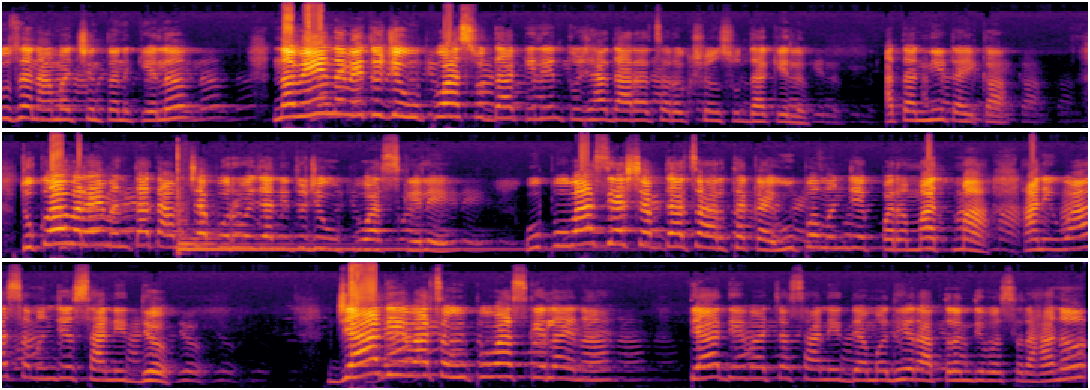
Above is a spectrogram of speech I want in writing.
तुझं नामचिंतन केलं. नवे नवे तुझे उपवास सुद्धा केले आणि तुझ्या दाराचं रक्षण सुद्धा केलं. आता नीट ऐका. तुकोबराय म्हणतात आमच्या पूर्वजांनी तुझे उपवास केले? उपवास या शब्दाचा अर्थ काय? उप म्हणजे परमात्मा आणि वास म्हणजे सानिध्य. ज्या देवाचा उपवास केलाय ना त्या देवाच्या सानिध्यामध्ये रात्रंदिवस राहणं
